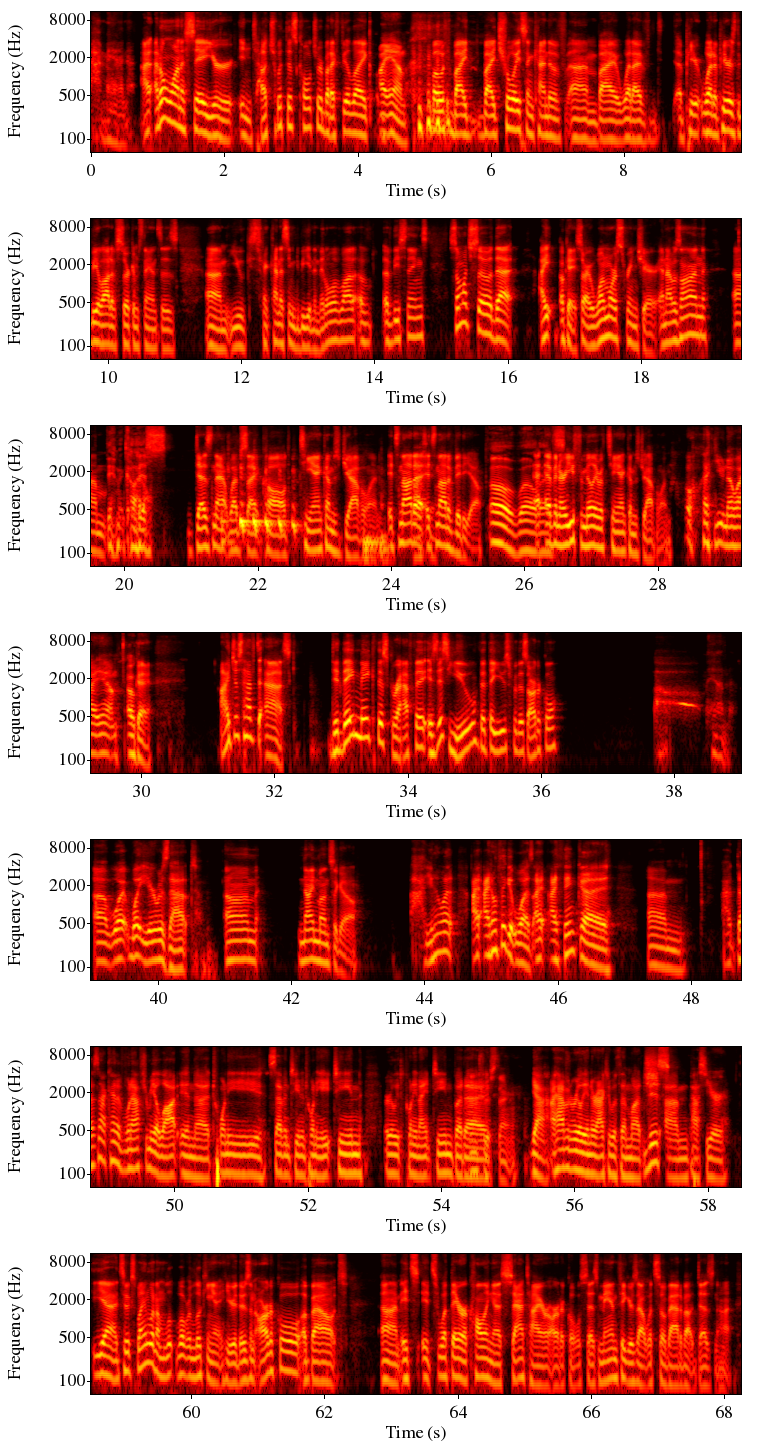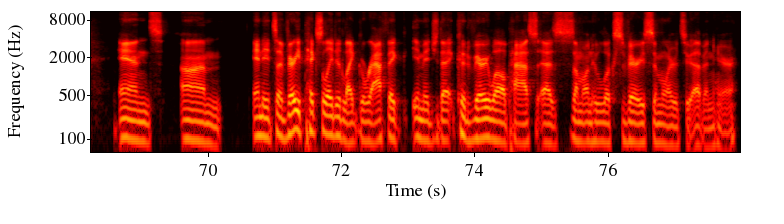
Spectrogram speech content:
ah, man I, I don't want to say you're in touch with this culture but I feel like I am. both by by choice and kind of um by what I've appear what appears to be a lot of circumstances um you kind of seem to be in the middle of a lot of of these things so much so that I okay sorry one more screen share and I was on um Damn it, Kyle. this Desnat website called Teancum's Javelin. It's not a it's not a video. Oh well, E- Evan, are you familiar with Teancum's Javelin? oh, you know I am. Okay. I just have to ask, did they make this graphic? Is this you that they used for this article? Oh man. Uh, what what year was that? Um 9 months ago. Ah, You know what? I, I don't think it was. I I think uh, um, uh, Desnat kind of went after me a lot in uh, 2017 and 2018, early 2019. But uh, Interesting. yeah, I haven't really interacted with them much This- um, past year. Yeah, to explain what I'm what we're looking at here, there's an article about um, it's it's what they are calling a satire article. It says man figures out what's so bad about Desnat, and um, and it's a very pixelated like graphic image that could very well pass as someone who looks very similar to Evan here.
